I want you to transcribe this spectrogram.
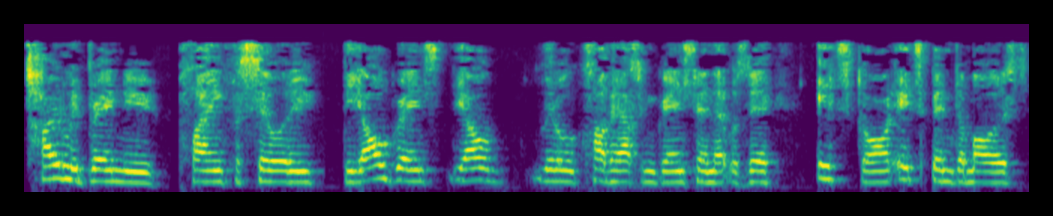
Totally brand new playing facility. The old grand, the old little clubhouse and grandstand that was there, it's gone. It's been demolished.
